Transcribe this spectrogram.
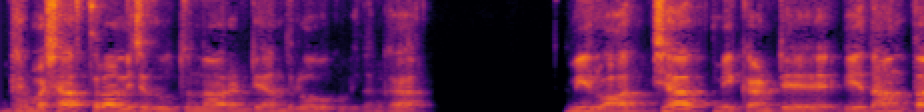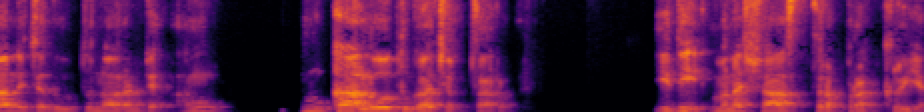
ధర్మశాస్త్రాన్ని చదువుతున్నారంటే అందులో ఒక విధంగా మీరు ఆధ్యాత్మిక అంటే వేదాంతాన్ని చదువుతున్నారంటే అం- ఇంకా లోతుగా చెప్తారు. ఇది మన శాస్త్ర ప్రక్రియ.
